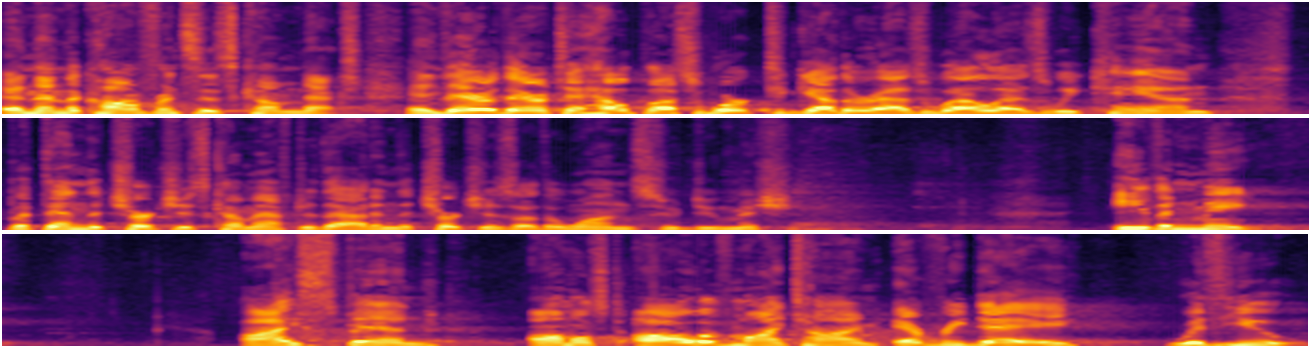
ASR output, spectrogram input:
And then the conferences come next. And they're there to help us work together as well as we can. But then the churches come after that. And the churches are the ones who do mission. Even me, I spend almost all of my time every day with you.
